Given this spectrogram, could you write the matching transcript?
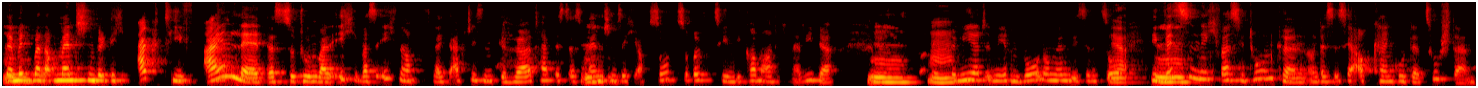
damit mhm. man auch Menschen wirklich aktiv einlädt, das zu tun. Weil ich, was ich noch vielleicht abschließend gehört habe, ist, dass mhm. Menschen sich auch so zurückziehen, die kommen auch nicht mehr wieder. Mhm. deprimiert in ihren Wohnungen, die sind so, ja. die mhm. wissen nicht, was sie tun können. Und das ist ja auch kein guter Zustand.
